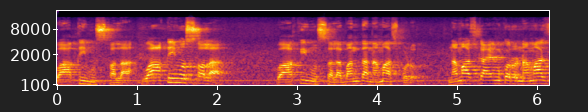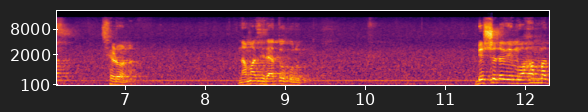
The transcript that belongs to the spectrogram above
ও আকিমুসলা ও আকিমুসলা বান্দা নামাজ পড়ো। নামাজ কায়েম করো, নামাজ ছেড়ো না। নামাজের এত গুরুত্ব। বিশ্বনবী মোহাম্মদ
